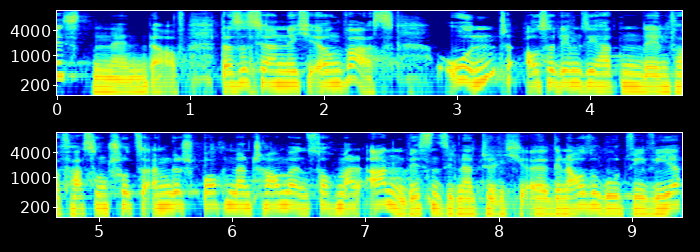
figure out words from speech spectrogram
Faschisten nennen darf. Das ist ja nicht irgendwas. Und außerdem, Sie hatten den Verfassungsschutz angesprochen, dann schauen wir uns doch mal an, wissen Sie natürlich äh, genauso gut wie wir,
